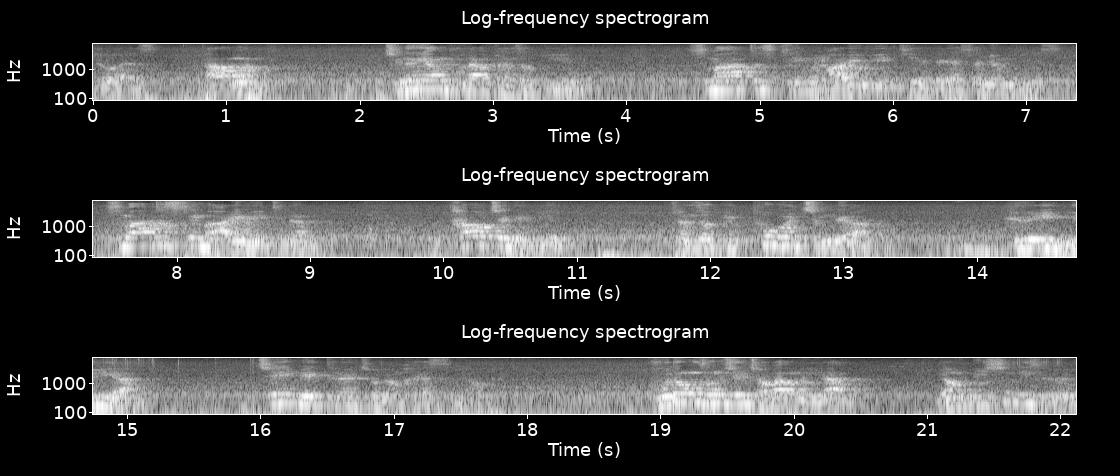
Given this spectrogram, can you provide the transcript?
기여하였습니다. 다음은 지능형 분할 변속기인 스마트 스팀 REVT에 대해 설명드리겠습니다. 스마트 스팀 REVT는 타업체 대비 변속기 폭을 증대하고 효율이 유리한 체인 벨트를 적용하였으며 부동성실 저감을 위한 연비 신기술을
